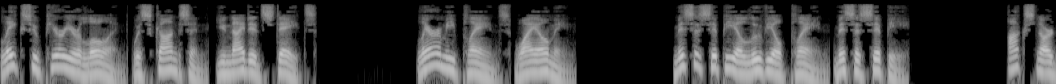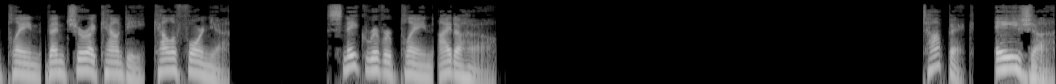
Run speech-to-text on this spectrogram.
Lake Superior Lowland Wisconsin United States. Laramie Plains Wyoming Mississippi Alluvial Plain Mississippi Oxnard Plain Ventura County California Snake River Plain Idaho Topic: Asia.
